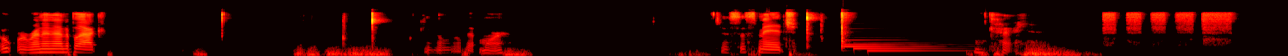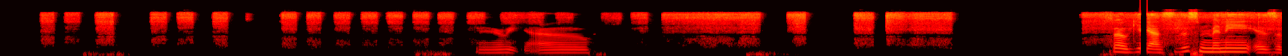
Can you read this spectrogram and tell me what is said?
Oh, we're running out of black. Give it a little bit more. Just a smidge. Okay. There we go. So yes, this mini is a,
